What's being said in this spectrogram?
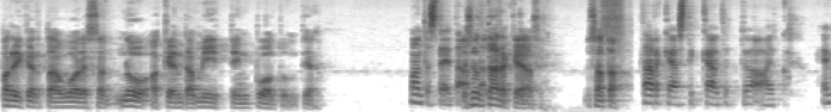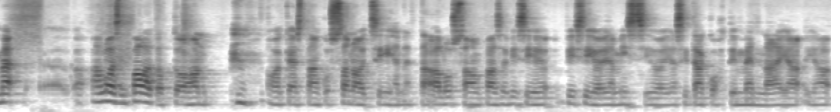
pari kertaa vuodessa no agenda meeting puoli tuntia. Monta teitä on? Ja se on tärkeä asia. Sata. Tärkeästi käytettyä aikaa. Ja mä äh, haluaisin palata tuohon oikeastaan, kun sanoit siihen, että alussa on vaan se visio, visio ja missio ja sitä kohti mennään ja, ja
